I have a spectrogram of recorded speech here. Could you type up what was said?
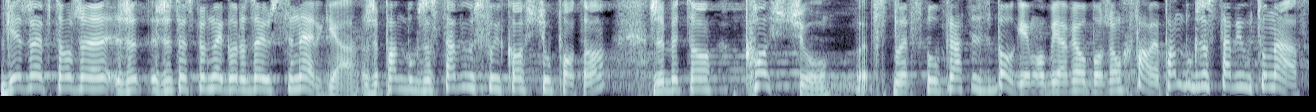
Wierzę w to, że, że, że to jest pewnego rodzaju synergia, że Pan Bóg zostawił swój Kościół po to, żeby to Kościół we współpracy z Bogiem objawiał Bożą chwałę. Pan Bóg zostawił tu nas.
